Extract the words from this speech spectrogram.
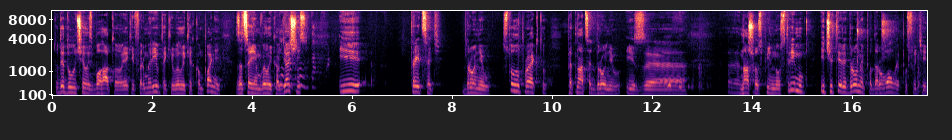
Туди долучились багато як і фермерів, так і великих компаній. За це їм велика вдячність. І 30 дронів з того проєкту, 15 дронів із е, е, нашого спільного стріму, і 4 дрони подарували, по суті,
